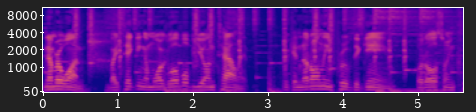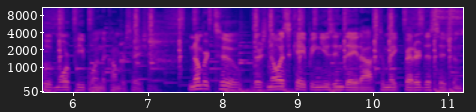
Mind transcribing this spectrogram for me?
Number one, by taking a more global view on talent, we can not only improve the game, but also include more people in the conversation. Number two, there's no escaping using data to make better decisions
